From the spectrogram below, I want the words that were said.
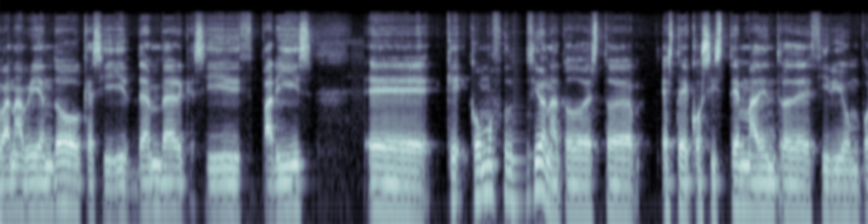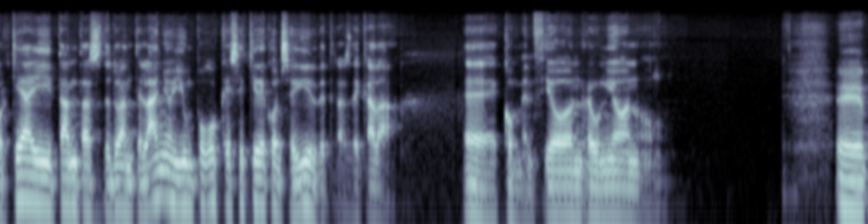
van abriendo, que si Denver, que si París, eh, ¿cómo funciona todo esto, este ecosistema dentro de Ethereum? ¿Por qué hay tantas durante el año y un poco qué se quiere conseguir detrás de cada eh, convención, reunión o, Eh,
